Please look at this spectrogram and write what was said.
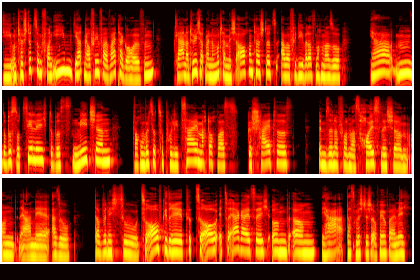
die Unterstützung von ihm, die hat mir auf jeden Fall weitergeholfen. Klar, natürlich hat meine Mutter mich auch unterstützt, aber für die war das nochmal so ja, mh, hm, du bist so zierlich, du bist ein Mädchen, warum willst du zur Polizei? Mach doch was Gescheites im Sinne von was Häuslichem. Und ja, nee, also da bin ich zu, zu aufgedreht, zu, zu ehrgeizig und ähm, ja, das möchte ich auf jeden Fall nicht.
